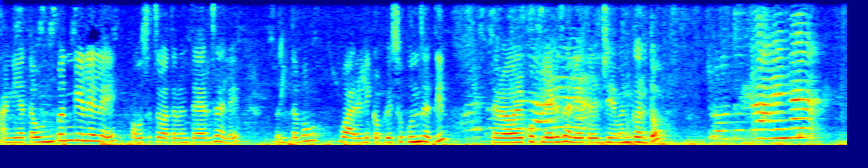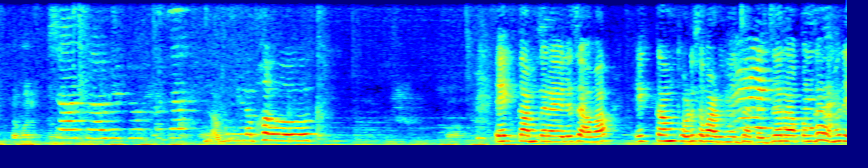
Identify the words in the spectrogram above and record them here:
आणि आता ऊन पण गेलेलं आहे. पावसाचं वातावरण तयार झालं आहे पण तर बघू वाऱ्याने कपडे सुकून जातील. तर खूप लेट झाले तर जेवण करतो. लागून गेला भग एक काम करायला जावा. एक काम थोडंसं वाढूनच जातं. जर आपण घरामध्ये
